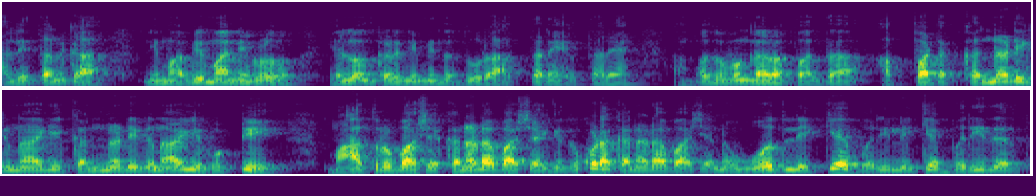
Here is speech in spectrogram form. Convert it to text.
ಅಲ್ಲಿ ತನಕ ನಿಮ್ಮ ಅಭಿಮಾನಿಗಳು ಎಲ್ಲೊಂದು ಕಡೆ ನಿಮ್ಮಿಂದ ದೂರ ಆಗ್ತಾನೆ ಇರ್ತಾರೆ. ಆ ಮಧು ಬಂಗಾರಪ್ಪ ಅಂತ ಅಪ್ಪಟ ಕನ್ನಡಿಗನಾಗಿ ಕನ್ನಡಿಗನಾಗಿ ಹುಟ್ಟಿ ಮಾತೃಭಾಷೆ ಕನ್ನಡ ಭಾಷೆ ಆಗಿದ್ರು ಕೂಡ ಕನ್ನಡ ಭಾಷೆಯನ್ನು ಓದಲಿಕ್ಕೆ, ಬರೀಲಿಕ್ಕೆ ಬರೀದೇ ಇರ್ತ,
